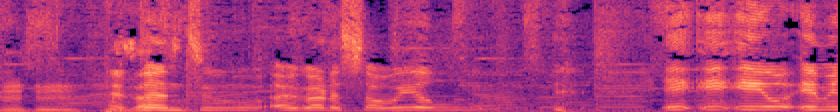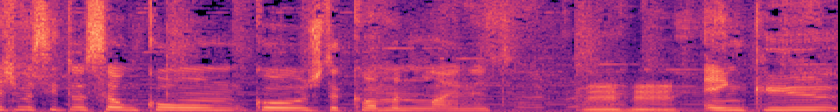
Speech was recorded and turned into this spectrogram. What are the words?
Uhum, Portanto, exato. agora só ele. É, é, é, é, a mesma situação com, com os The Common Linet. Uhum. Em que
